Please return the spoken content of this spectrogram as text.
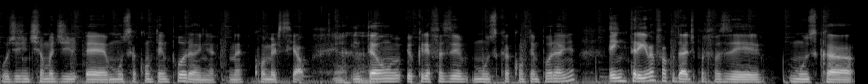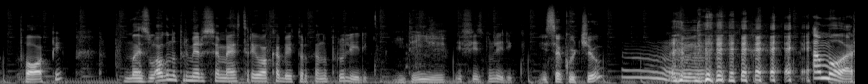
Hoje a gente chama de é, música contemporânea, né? Comercial. Aham. Então eu queria fazer música contemporânea. Entrei na faculdade pra fazer música pop, mas logo no primeiro semestre eu acabei trocando pro lírico Entendi. e fiz no lírico. E você curtiu? Amor,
